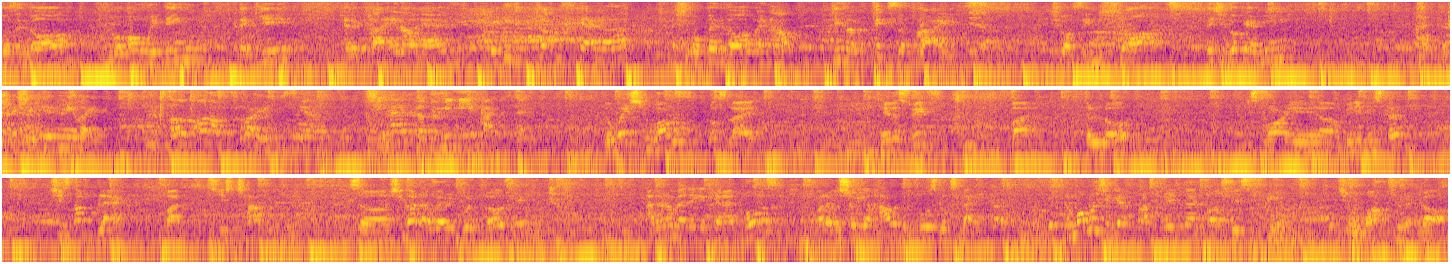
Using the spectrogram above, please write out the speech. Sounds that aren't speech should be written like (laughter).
Followed, I closed the door. We were all waiting with a gift and a card in our hands, waiting to jump scare her. And she opened the door, went out, gave her a big surprise. She was in shock. Then she looked at me and she hit me like a lot of times. Yeah. She had a mini heart attack. The way she walks looks like mm, Taylor Swift, (laughs) but the look is more in uh, Whitney Houston. Black, but she's charming. So she got a very good posing. I don't know whether you can I pose, but I will show you how the pose looks like. The moment she gets frustrated or she's free, she'll walk through the door.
